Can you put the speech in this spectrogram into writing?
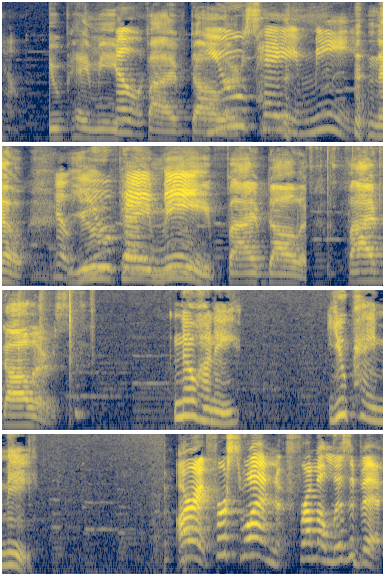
no. You pay me No, five dollars. You pay me. no. No, You, you pay, pay me me. five dollars. Five dollars. No, honey. You pay me. All right, first one from Elizabeth.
